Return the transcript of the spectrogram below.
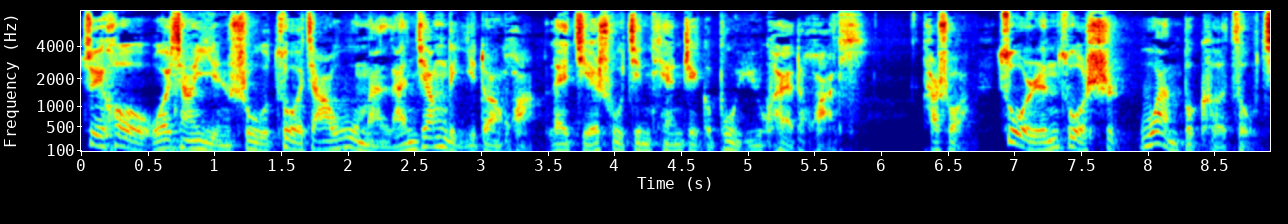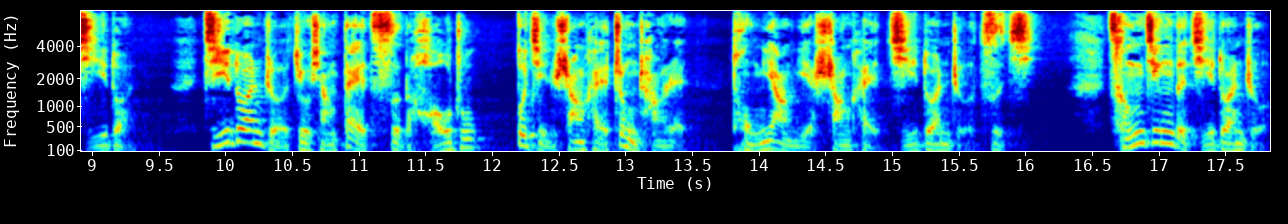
最后，我想引述作家雾满兰江的一段话来结束今天这个不愉快的话题。他说：“做人做事万不可走极端，极端者就像带刺的豪猪。”不仅伤害正常人，同样也伤害极端者自己。曾经的极端者，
